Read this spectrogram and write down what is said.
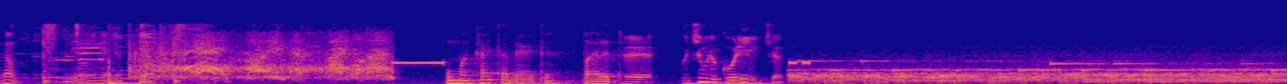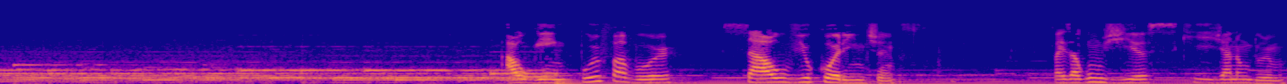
Não, lê ainda, viu o que é. Uma carta aberta para... É, o time do Corinthians. Alguém, por favor, salve o Corinthians. Faz alguns dias que já não durmo.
